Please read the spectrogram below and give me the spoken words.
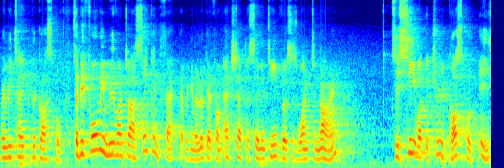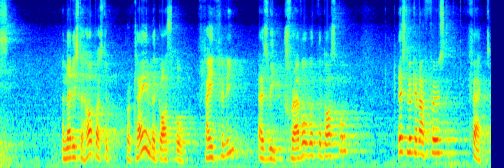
when we take the gospel. So before we move on to our second fact that we're going to look at from Acts chapter 17, verses 1 to 9, to see what the true gospel is, and that is to help us to proclaim the gospel faithfully as we travel with the gospel Let's look at our first fact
